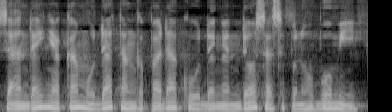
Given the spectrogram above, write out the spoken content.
seandainya kamu datang kepadaku dengan dosa sepenuh bumi,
